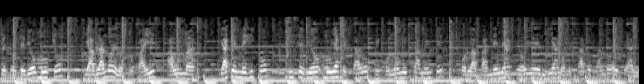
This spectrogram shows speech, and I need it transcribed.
retrocedió mucho y hablando de nuestro país aún más, ya que en México sí se vio muy afectado económicamente por la pandemia que hoy en día nos está azotando este año.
